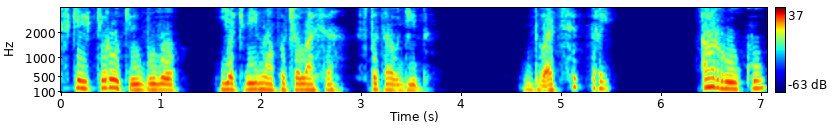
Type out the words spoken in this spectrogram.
скільки років було, як війна почалася? спитав дід. Двадцять три. А руку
